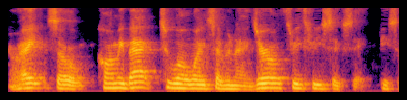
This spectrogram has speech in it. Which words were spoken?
right. So call me back 201 790 3368. Peace out.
